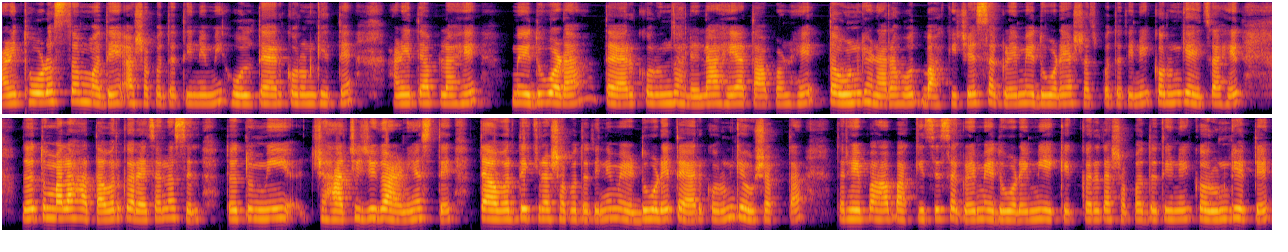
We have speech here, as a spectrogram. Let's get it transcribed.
आणि थोडंसं मध्ये अशा पद्धतीने मी होल तयार करून घेते आणि ते आपलं हे मेदूवडा तयार करून झालेला आहे. आता आपण हे तळून घेणार आहोत. बाकीचे सगळे मेदूवडे अशाच पद्धतीने करून घ्यायचे आहेत. जर तुम्हाला हातावर करायचा नसेल तर तुम्ही चहाची जी गाळणी असते त्यावर देखील अशा पद्धतीने मेदूवडे तयार करून घेऊ शकता. तर हे पहा बाकीचे सगळे मेदूवडे मी एक एक करत अशा पद्धतीने करून घेते.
